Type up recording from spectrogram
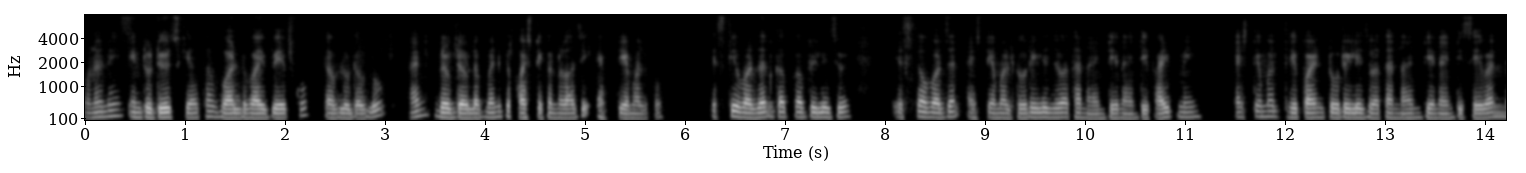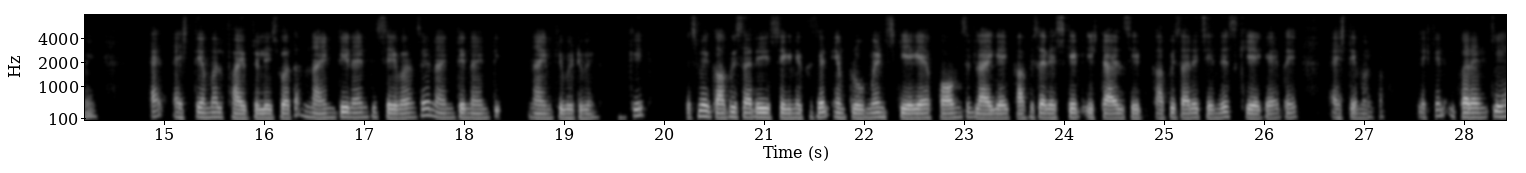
उन्होंने इंट्रोड्यूस किया था वर्ल्ड वाइड वेब को W W and web development के फ़र्स्ट टेक्नोलॉजी एच को। इसके वर्जन कब कब रिलीज़ हुए? इसका version H T M L two release हुआ था 1995 में एच टी 3.2 रिलीज़ हुआ था 1997 में and H T M L five release हुआ था 1997 से 1999 के बिटवीन ओके इसमें काफ़ी सारे सिग्निफिकेंट इम्प्रूवमेंट्स किए गए फॉर्म्स लाए गए, काफ़ी सारे स्केट स्टाइल सीट काफ़ी सारे चेंजेस किए गए थे एच का। लेकिन करेंटली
